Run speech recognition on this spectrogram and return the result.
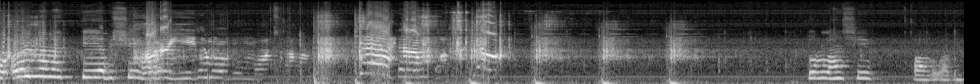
Bu ölmemek diye bir şey var. Abi bomba. Tamam. Ya! Dur lan şey bağladım.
